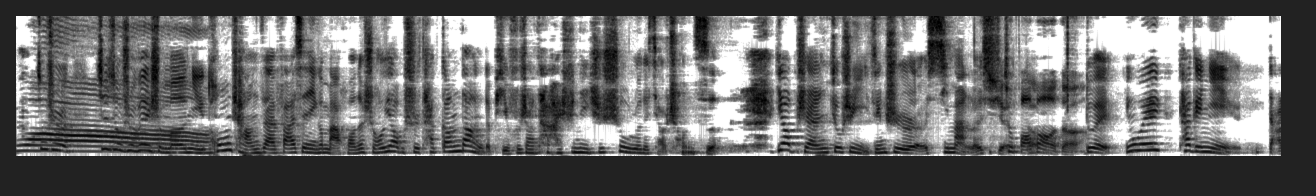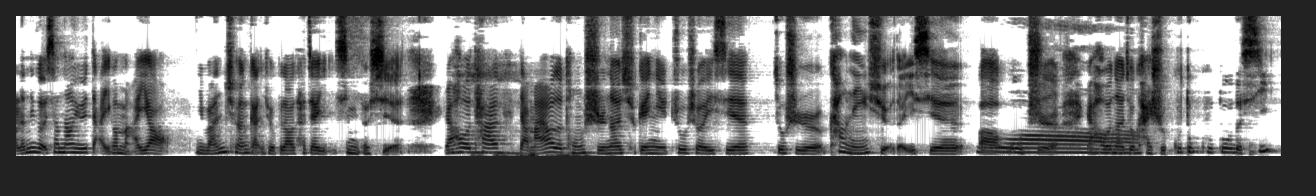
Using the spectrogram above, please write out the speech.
就是这就是为什么你通常在发现一个蚂蟥的时候，要不是它刚到你的皮肤上，它还是那只瘦弱的小虫子，要不然就是已经是吸满了血，就饱饱的。对，因为它给你打了那个相当于打一个麻药，你完全感觉不到它在吸你的血。然后它打麻药的同时呢，去给你注射一些就是抗凝血的一些呃物质，然后呢就开始咕嘟咕嘟的吸。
